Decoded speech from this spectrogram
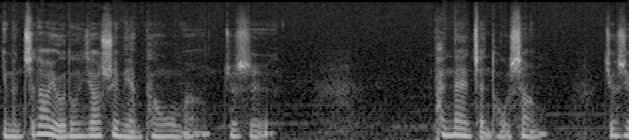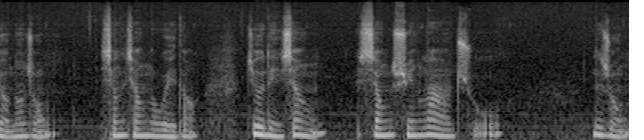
你们知道有个东西叫睡眠喷雾吗？就是喷在枕头上，就是有那种香香的味道，就有点像香薰蜡烛那种。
